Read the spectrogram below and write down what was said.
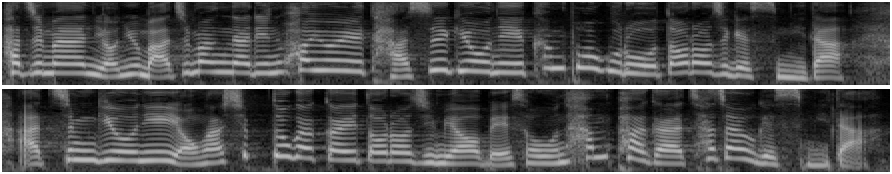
하지만 연휴 마지막 날인 화요일 다시 기온이 큰 폭으로 떨어지겠습니다. 아침 기온이 영하 10도 가까이 떨어지며 매서운 한파가 찾아오겠습니다.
